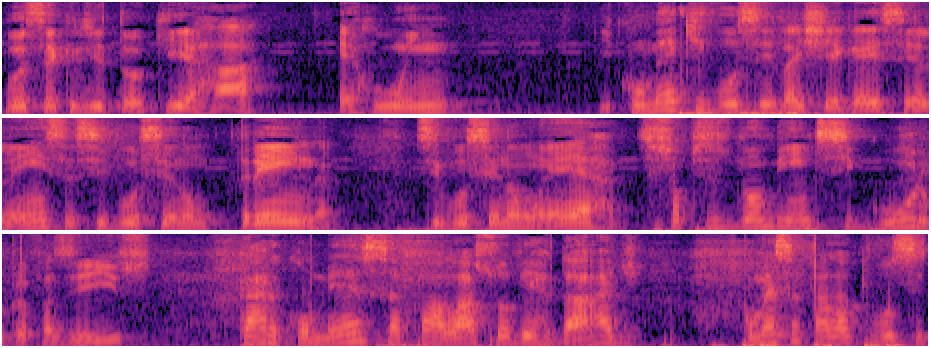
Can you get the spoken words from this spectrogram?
você acreditou que errar é ruim. E como é que você vai chegar à excelência se você não treina, se você não erra? Você só precisa de um ambiente seguro para fazer isso. Cara, começa a falar a sua verdade. Começa a falar o que você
